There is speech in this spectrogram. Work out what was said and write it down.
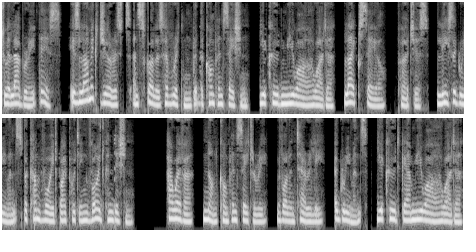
To elaborate this, Islamic jurists and scholars have written that the compensation, Yakud Muawada, like sale, purchase, lease agreements become void by putting void condition. However, non-compensatory, voluntarily, agreements, Yakud Muawada,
